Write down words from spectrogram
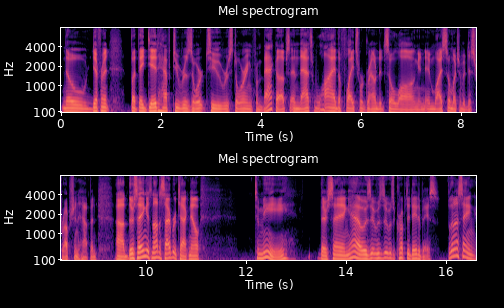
no different but they did have to resort to restoring from backups, and that's why the flights were grounded so long and, and why so much of a disruption happened. Uh, they're saying it's not a cyber attack. Now, to me, they're saying, yeah, it was it was it was a corrupted database. But they're not saying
